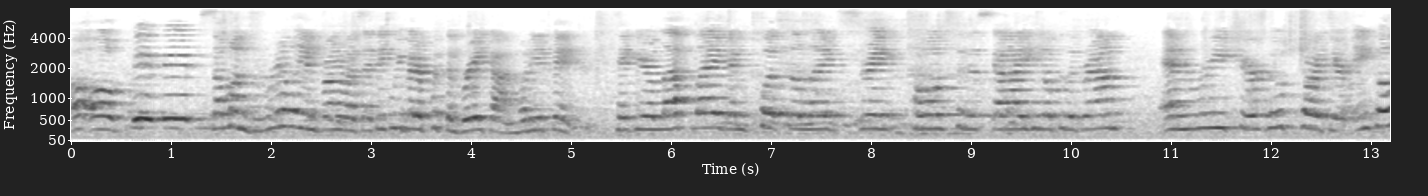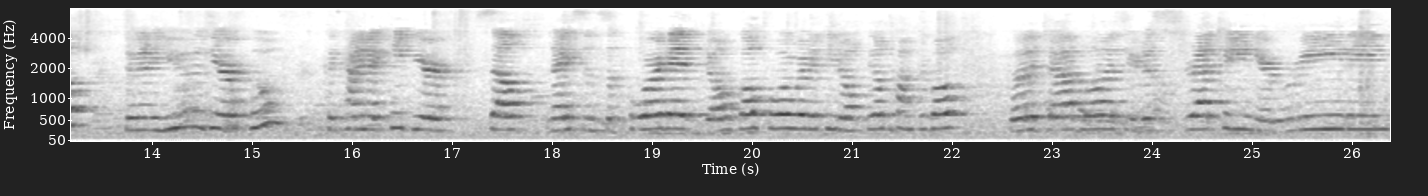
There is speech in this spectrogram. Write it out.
Uh-oh, beep beep. Someone's really in front of us. I think we better put the brake on. What do you think? Take your left leg and put the leg straight, toes to the sky, heel to the ground, and reach your hoop towards your ankle. So you're going to use your hoop to kind of keep yourself nice and supported. Don't go forward if you don't feel comfortable. Good job, Lois. You're just stretching, you're breathing.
